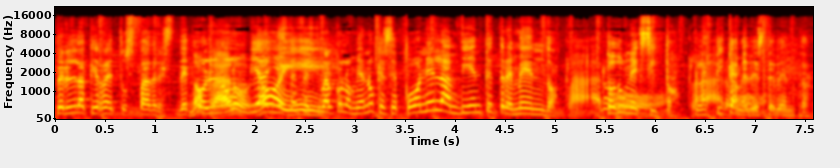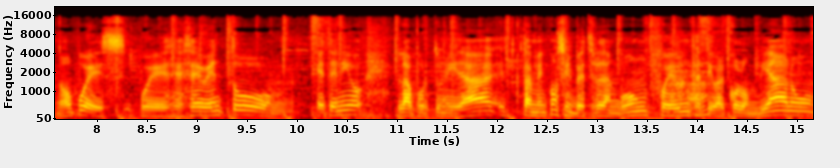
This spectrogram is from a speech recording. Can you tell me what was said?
pero es la tierra de tus padres, de No, claro, Colombia. no, y este y- festival colombiano que se pone el ambiente tremendo. Claro, Todo un éxito. claro. Platícame de este evento. No, pues, pues ese evento he tenido la oportunidad, también con Silvestre Dangón, fue un festival colombiano,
